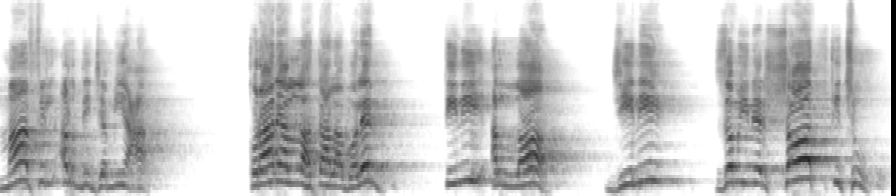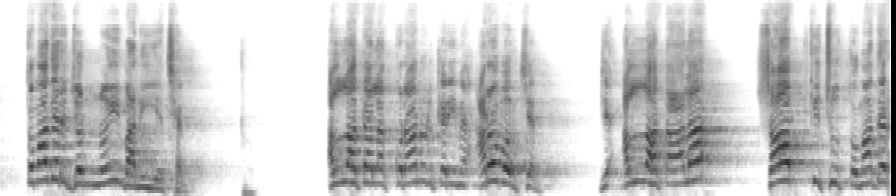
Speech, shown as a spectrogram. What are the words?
মা ফিল আরদি জামিআ। কোরআনে আল্লাহ তাআলা বলেন, তিনি আল্লাহ, যিনি জমিনের সব কিছু তোমাদের জন্যই বানিয়েছেন। আল্লাহ তাআলা কোরআনুল করিমে আরও বলছেন যে আল্লাহ তাআলা সব কিছু তোমাদের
